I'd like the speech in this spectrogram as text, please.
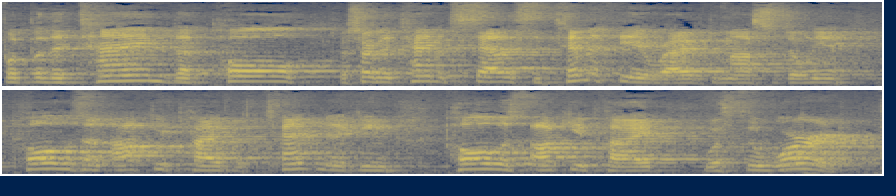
But by the time that Paul, or sorry, the time that Silas and Timothy arrived in Macedonia, Paul was not occupied with tent making, Paul was occupied with the word.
